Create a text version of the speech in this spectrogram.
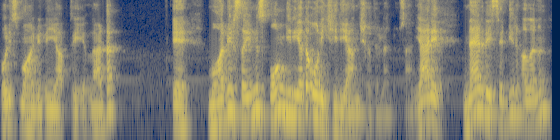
polis muhabirliği yaptığı yıllarda e, muhabir sayımız 11 ya da 12 idi yanlış hatırlamıyorsam. Yani neredeyse bir alanın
